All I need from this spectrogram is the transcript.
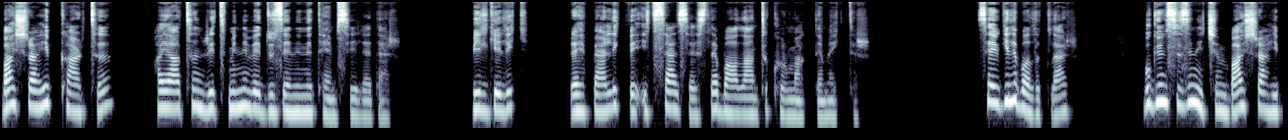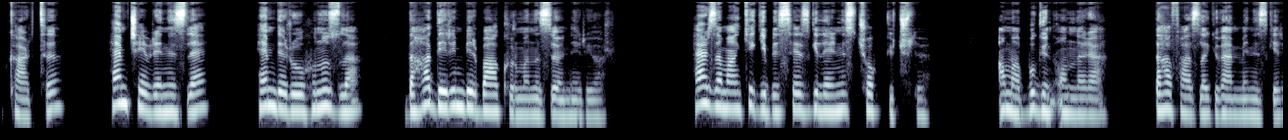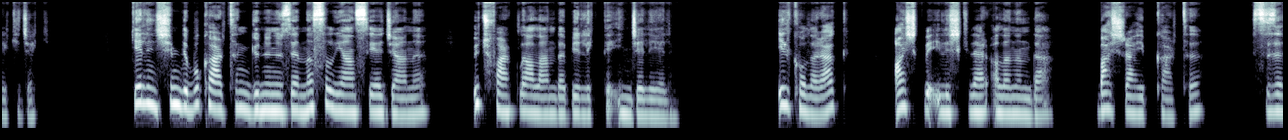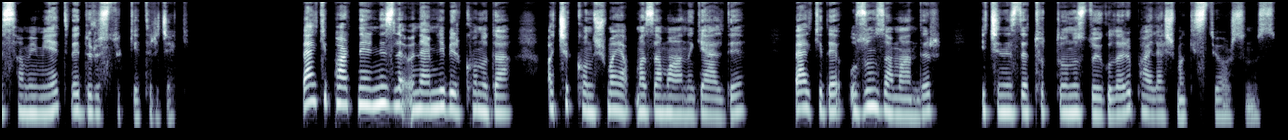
Başrahip kartı, hayatın ritmini ve düzenini temsil eder. Bilgelik, rehberlik ve içsel sesle bağlantı kurmak demektir. Sevgili balıklar, bugün sizin için başrahip kartı, hem çevrenizle hem de ruhunuzla daha derin bir bağ kurmanızı öneriyor. Her zamanki gibi sezgileriniz çok güçlü. Ama bugün onlara daha fazla güvenmeniz gerekecek. Gelin şimdi bu kartın gününüze nasıl yansıyacağını üç farklı alanda birlikte inceleyelim. İlk olarak aşk ve ilişkiler alanında başrahip kartı size samimiyet ve dürüstlük getirecek. Belki partnerinizle önemli bir konuda açık konuşma yapma zamanı geldi. Belki de uzun zamandır içinizde tuttuğunuz duyguları paylaşmak istiyorsunuz.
